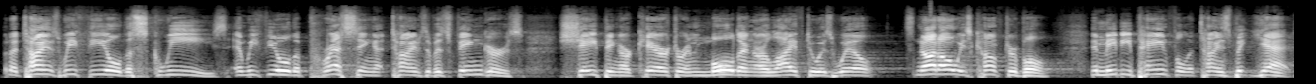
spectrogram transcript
But at times we feel the squeeze and we feel the pressing at times of his fingers shaping our character and molding our life to his will. It's not always comfortable. It may be painful at times, but yet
